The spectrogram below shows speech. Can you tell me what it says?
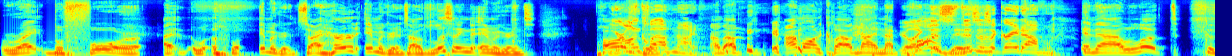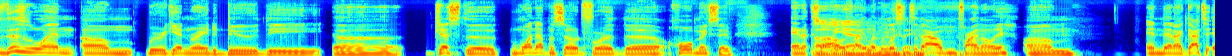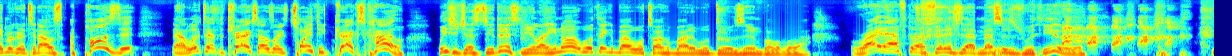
right before I, w- w- immigrants. So I heard immigrants. I was listening to immigrants. Paused You're on it. cloud nine. I'm, I'm, I'm on cloud nine. And I You're like, this, it, this is a great album. and I looked because this is when um we were getting ready to do the uh just the one episode for the whole mixtape, and so Oh, I was yeah, like, we let me listen to the album finally. Um, and then I got to immigrants, and I was I paused it. And I looked at the tracks. I was like, 23 tracks, Kyle. We should just do this. And you're like, you know what? We'll think about it. We'll talk about it. We'll do a Zoom, blah, blah, blah, blah. Right after I finished that message with you,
